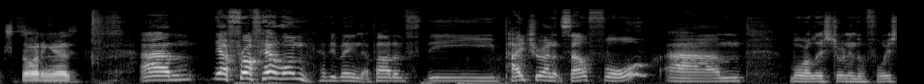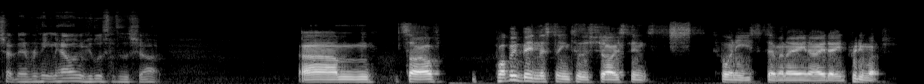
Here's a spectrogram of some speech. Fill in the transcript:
Exciting as. Um, now, Froth, how long have you been a part of the Patreon itself for? Um, more or less joining the voice chat and everything, and how long have you listened to the show? Um, so I've probably been listening to the show since 2017, 18, pretty much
